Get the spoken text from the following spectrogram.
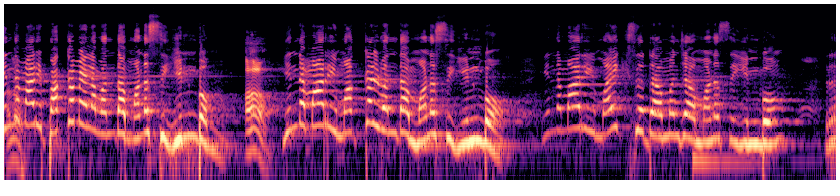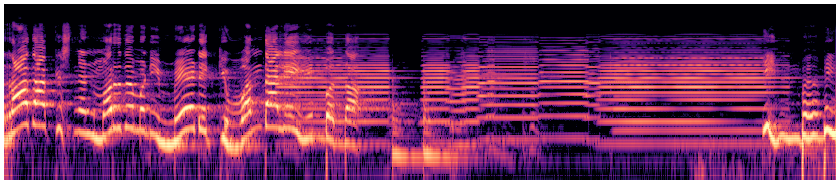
இந்த மாதிரி பக்கமேல வந்தா மனசு இன்பம். இந்த மாதிரி மக்கள் வந்தா மனசு இன்பம். இந்த மாதிரி மைக் செட் அமைஞ்சா மனசு இன்பம். ராதாகிருஷ்ணன் மருதமணி மேடைக்கு வந்தாலே இன்பம் தான் இன்பமே.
